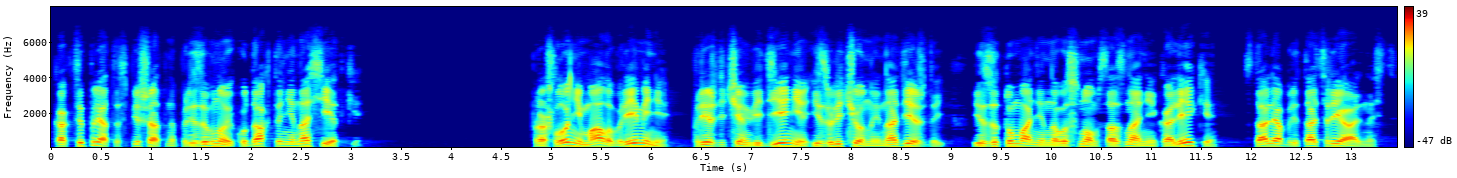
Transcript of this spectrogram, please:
как цыплята спешат на призывной кудахтане на сетке. Прошло немало времени, прежде чем видения, извлеченные надеждой из затуманенного сном сознания калеки, стали обретать реальность.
